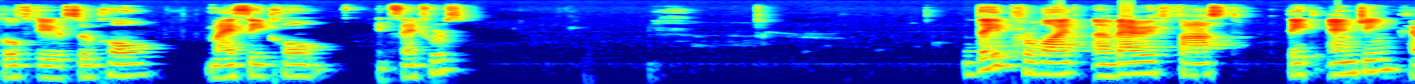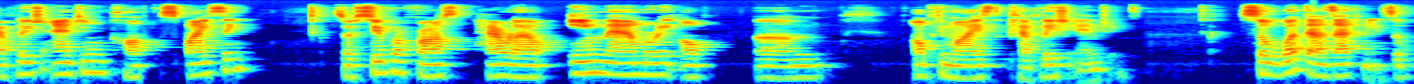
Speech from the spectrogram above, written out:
PostgreSQL, MySQL, etc. They provide a very fast data engine, calculation engine called Spicy. So super fast, parallel, in-memory of um, optimized calculation engine. So what does that mean? So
